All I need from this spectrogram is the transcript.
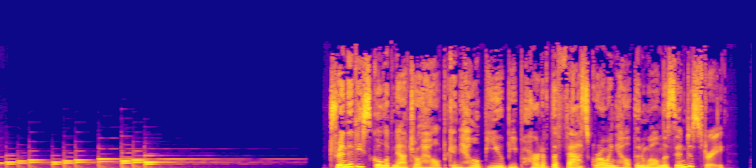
Trinity School of Natural Health can help you be part of the fast growing health and wellness industry.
